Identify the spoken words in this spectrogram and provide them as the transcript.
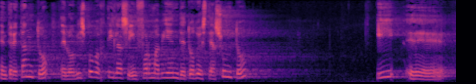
Entre tanto, el obispo Bortila se informa bien de todo este asunto y eh,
